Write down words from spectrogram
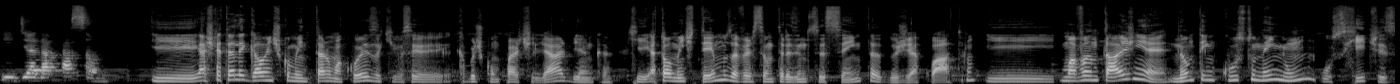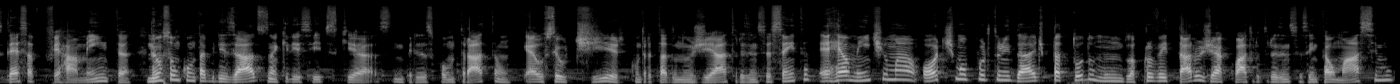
e de adaptação. E acho que é até legal a gente comentar uma coisa que você acabou de compartilhar, Bianca, que atualmente temos a versão 360 do GA4 e uma vantagem é não tem custo nenhum os hits dessa ferramenta não são contabilizados naqueles hits que as empresas contratam, é o seu tier contratado no GA360, é realmente uma ótima oportunidade para todo mundo aproveitar o GA4 360 ao máximo,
